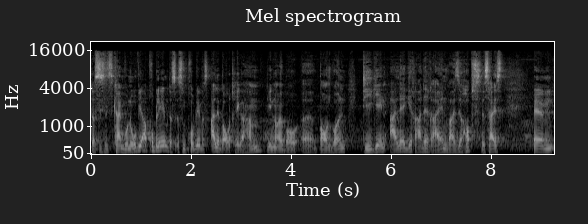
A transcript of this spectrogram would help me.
das ist jetzt kein Vonovia-Problem, das ist ein Problem, was alle Bauträger haben, die Neubau äh, bauen wollen. Die gehen alle gerade reihenweise hops. Das heißt, ähm,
